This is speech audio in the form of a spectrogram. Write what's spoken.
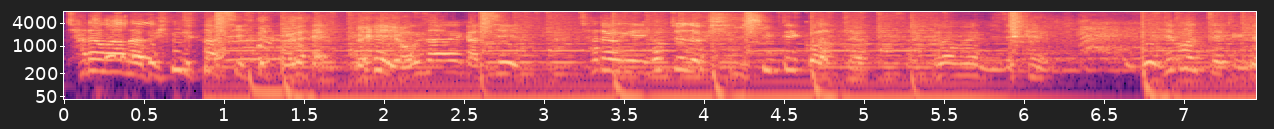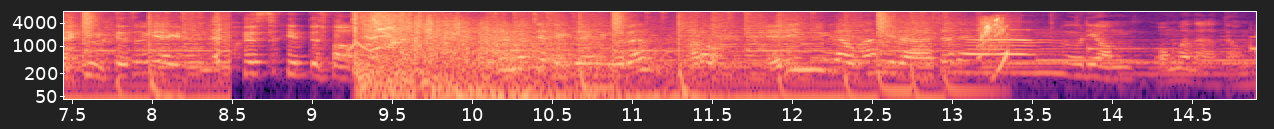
촬영 하나도 힘들어하시기 때문에 매 영상을 같이 촬영에 협조적이 힘들 것 같아요. 자, 그러면 이제 세 번째 등장인물을 소개하겠습니다. 벌써 힘들어. 세 번째 등장인물은 바로 에리님이라고 합니다. 짜잔! 우리 엄, 엄마 나왔다 엄마.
